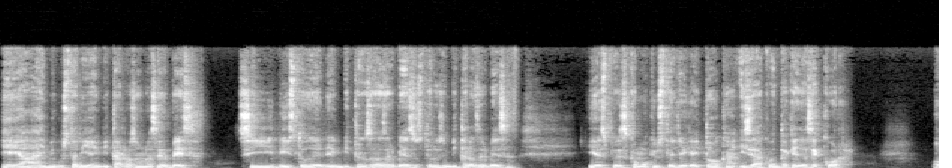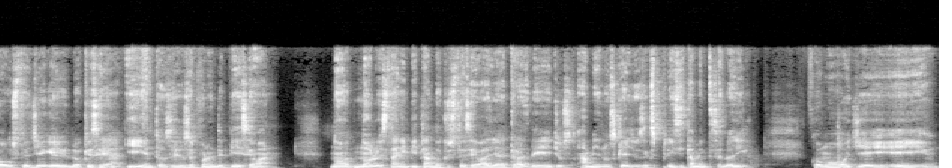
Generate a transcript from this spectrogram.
eh, ay, me gustaría invitarlos a una cerveza. Sí, listo, dele, invítenos a la cerveza, usted los invita a la cerveza. Y después como que usted llega y toca y se da cuenta que ella se corre. o usted llegue, lo que sea, y entonces ellos se ponen de pie y se van. No, no lo están invitando a que usted se vaya detrás de ellos, a menos que ellos explícitamente se lo digan. Como, oye, eh,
